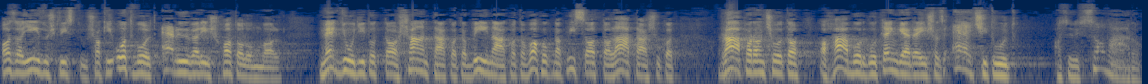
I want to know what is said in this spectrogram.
az a Jézus Krisztus, aki ott volt erővel és hatalommal, meggyógyította a sántákat, a bénákat, a vakoknak visszaadta a látásukat, ráparancsolta a háborgó tengerre és az elcsitult az ő szavára.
